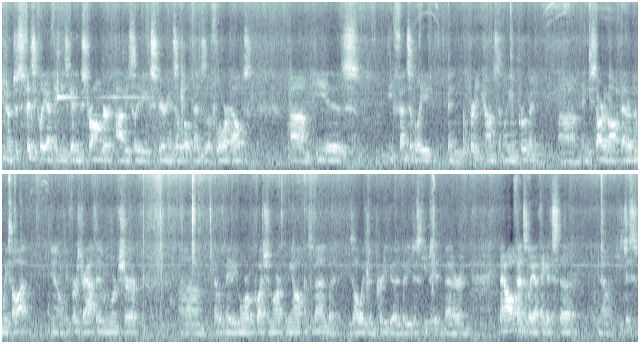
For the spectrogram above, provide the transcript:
you know, just physically, I think he's getting stronger. Obviously, experience on both ends of the floor helps. Um, he is defensively been pretty constantly improving, um, and he started off better than we thought. You know, when we first drafted him, we weren't sure. Um, that was maybe more of a question mark in the offensive end, but he's always been pretty good. But he just keeps getting better. And then offensively, I think it's the, you know, he's just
